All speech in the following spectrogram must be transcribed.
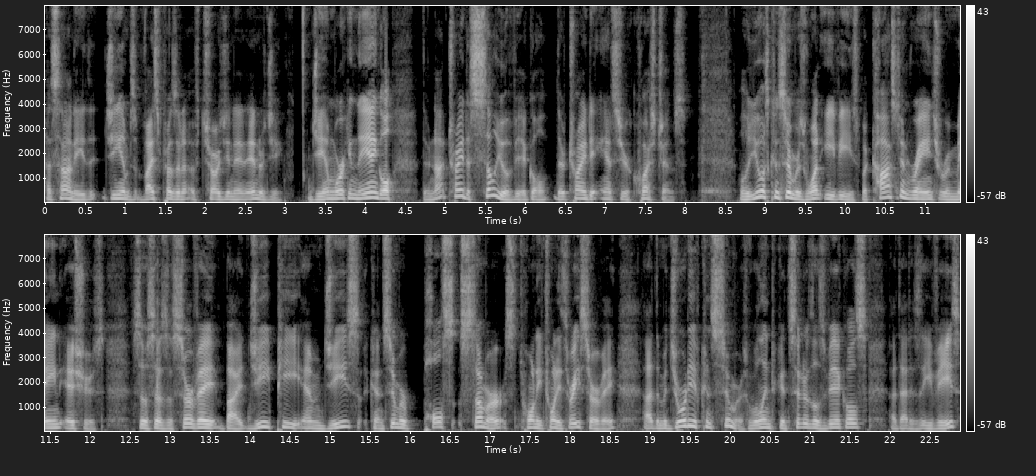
Hassani, GM's vice president of charging and energy. GM working the angle, they're not trying to sell you a vehicle, they're trying to answer your questions. Well, U.S. consumers want EVs, but cost and range remain issues. So says a survey by KPMG's Consumer Pulse Summer 2023 survey. Uh, the majority of consumers willing to consider those vehicles, uh, that is EVs,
